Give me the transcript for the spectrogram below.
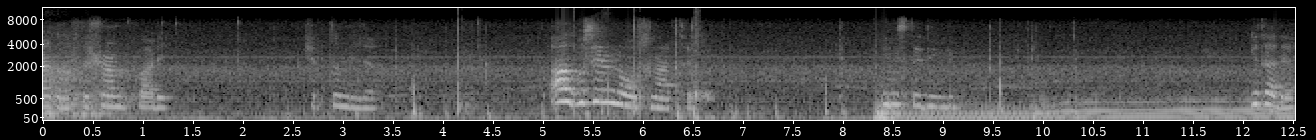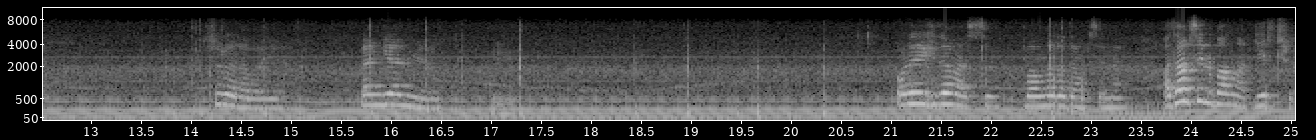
Arkadaşlar şu an bir fare. Çıktım bile. Al bu senin olsun artık. Bin istediğin gibi. Git hadi. Sür arabayı. Ben gelmiyorum. İyi. Oraya gidemezsin. Banlar adam seni. Adam seni banlar. Geri çık.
